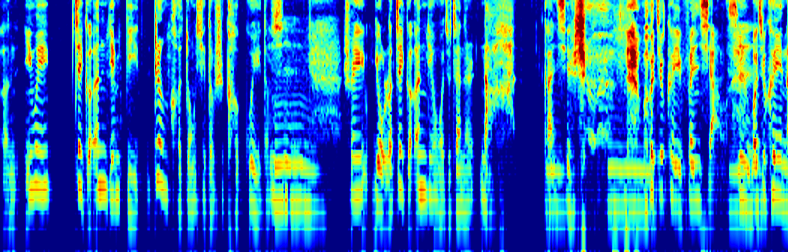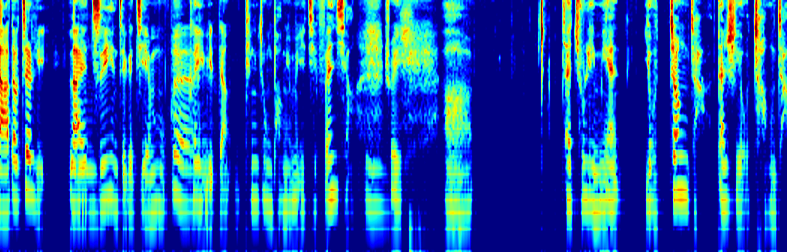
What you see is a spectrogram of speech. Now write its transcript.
嗯，因为这个恩典比任何东西都是可贵的。是，所以有了这个恩典，我就在那儿呐喊。感谢神，嗯。我就可以分享了，我就可以拿到这里来指引这个节目，对。可以与当听众朋友们一起分享。嗯。所以啊、在主里面有挣扎，但是有成长。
